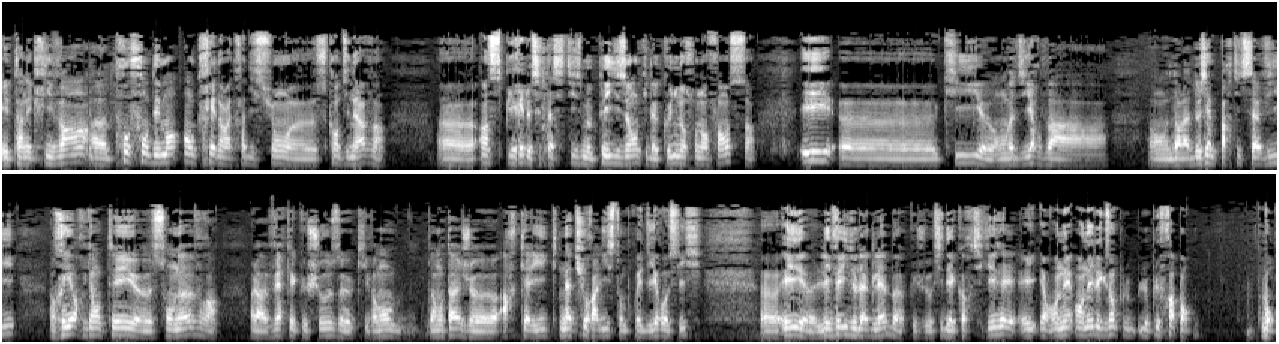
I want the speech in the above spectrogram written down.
est un écrivain profondément ancré dans la tradition scandinave, inspiré de cet ascétisme paysan qu'il a connu dans son enfance, et qui, on va dire, va, dans la deuxième partie de sa vie, réorienter son œuvre vers quelque chose qui est vraiment davantage archaïque, naturaliste, on pourrait dire aussi. Euh, et euh, l'éveil de la glèbe, que je vais aussi décortiquer, et en est, l'exemple le plus frappant. Bon.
